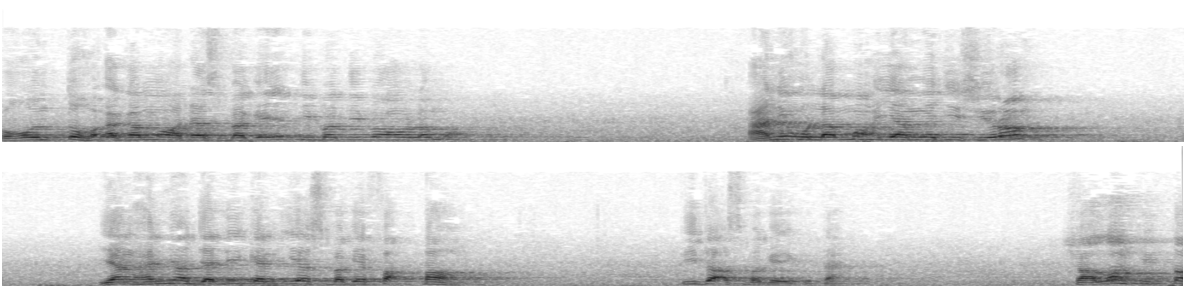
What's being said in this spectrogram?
Peruntuh agama dan sebagainya. Tiba-tiba ulama. Ha, ni ulama yang mengaji sirah. Yang hanya jadikan ia sebagai fakta. Tidak sebagai ikutan. InsyaAllah kita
